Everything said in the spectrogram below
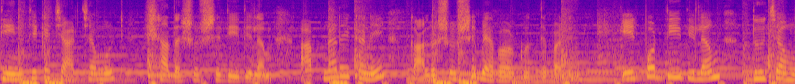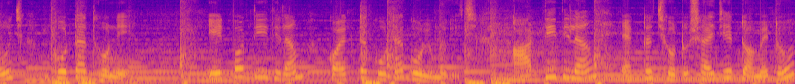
তিন থেকে চার চামচ সাদা সর্ষে দিয়ে দিলাম। আপনারা এখানে কালো সর্ষে ব্যবহার করতে পারেন। এরপর দিয়ে দিলাম দু চামচ গোটা ধনে। এরপর দিয়ে দিলাম কয়েকটা গোটা গোলমরিচ। আর দিয়ে দিলাম একটা ছোট সাইজের টমেটো।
